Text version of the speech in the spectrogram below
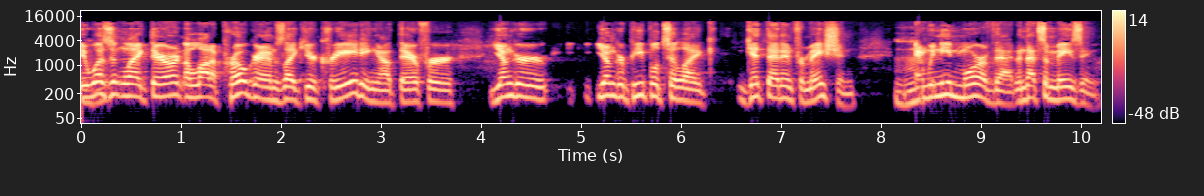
it mm-hmm. wasn't like there aren't a lot of programs like you're creating out there for younger younger people to like get that information. Mm-hmm. and we need more of that and that's amazing.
